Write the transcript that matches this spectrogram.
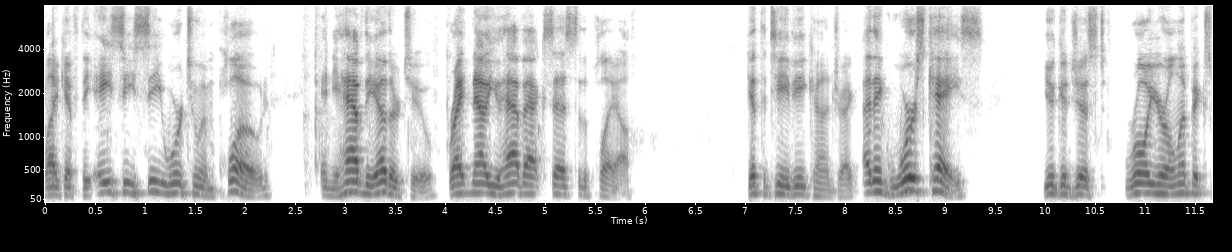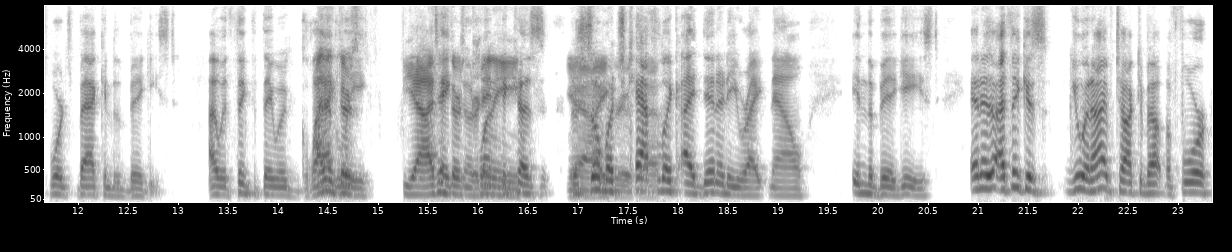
like if the ACC were to implode and you have the other two, right now you have access to the playoff, get the TV contract. I think worst case, you could just roll your Olympic sports back into the Big East. I would think that they would gladly yeah, I think there's Notre plenty Dame because there's so I much Catholic identity right now in the Big East. And I think as you and I have talked about before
